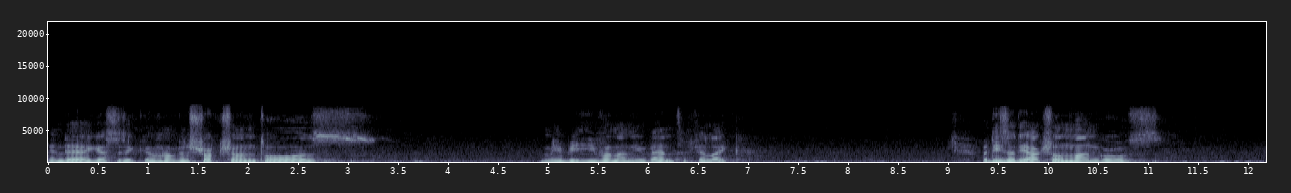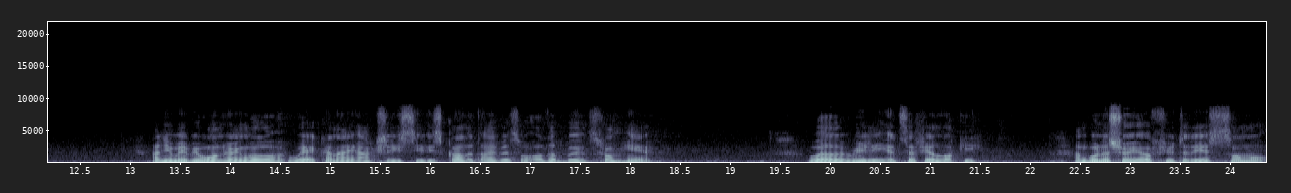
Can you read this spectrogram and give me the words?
And there I guess you can have instruction tours maybe even an event if you like but these are the actual mangroves. And you may be wondering well where can I actually see the scarlet ibis or other birds from here? Well really it's if you're lucky. I'm going to show you a few today. Some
